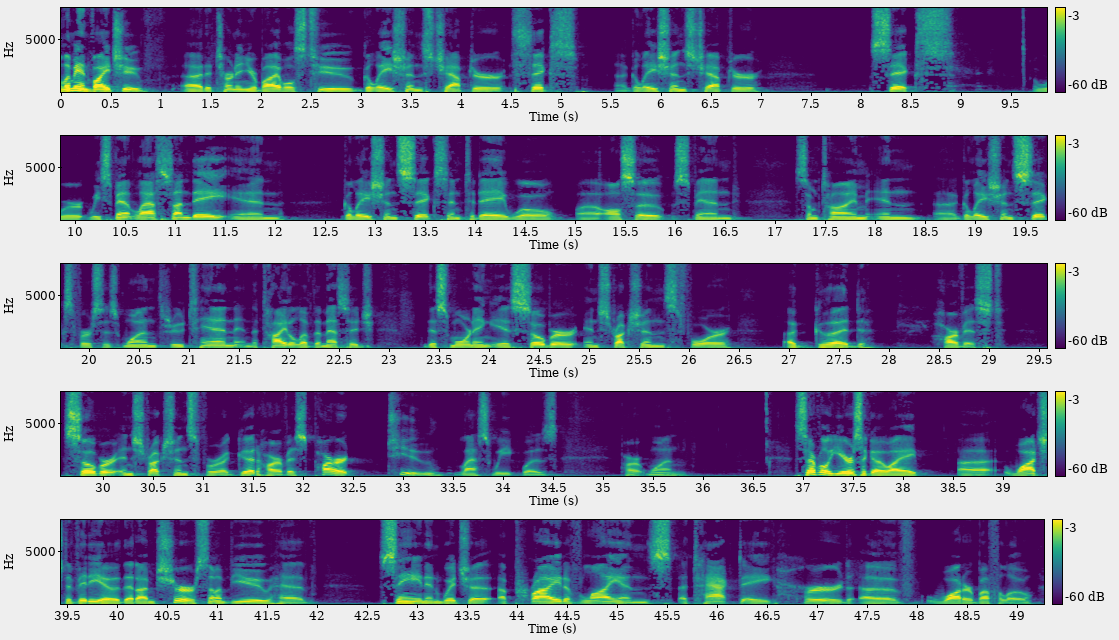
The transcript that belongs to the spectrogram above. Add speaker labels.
Speaker 1: Well, let me invite you uh, to turn in your Bibles to Galatians chapter 6. Uh, Galatians chapter 6. We're, we spent last Sunday in Galatians 6, and today we'll uh, also spend some time in uh, Galatians 6, verses 1 through 10. And the title of the message this morning is Sober Instructions for a Good Harvest. Sober Instructions for a Good Harvest, Part 2. Last week was Part 1. Several years ago, I uh, watched a video that I'm sure some of you have seen in which a, a, pride of lions attacked a herd of water buffalo.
